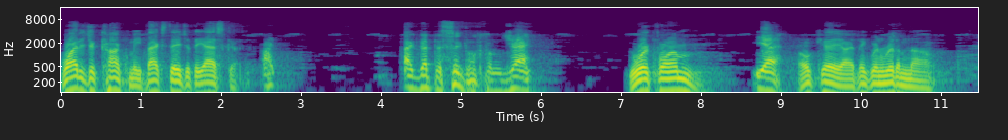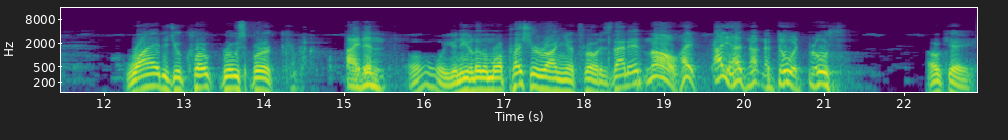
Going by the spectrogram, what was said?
Why did you conk me backstage at the Ascot? I. I got the signal from Jack. You work for him? Yeah. Okay, I think we're in rhythm now. Why did you cloak Bruce Burke? I didn't. Oh, you need a little more pressure on your throat. Is that it? No, I, I had nothing to do with Bruce. Okay.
